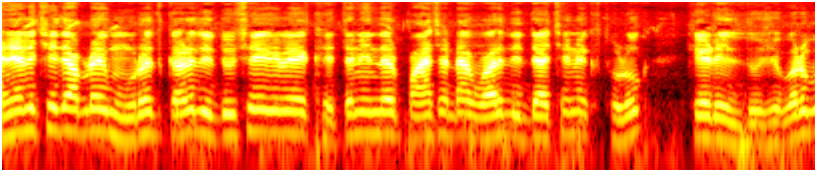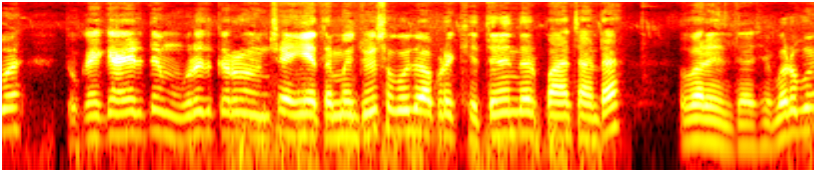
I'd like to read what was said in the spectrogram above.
ફાઇનલી છે તે આપણે મુહૂર્ત કરી દીધું છે, એટલે ખેતરની અંદર પાંચ આટા વાર દીધા છે ને થોડુંક કેળી લીધું છે, બરાબર? તો કંઈક આ રીતે મુહૂર્ત કરવાનું છે. અહીંયા તમે જોઈ શકો છો આપણે ખેતરની અંદર પાંચ આટા વાળી લીધા છે, બરાબર?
